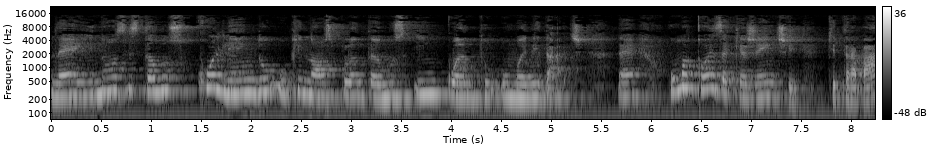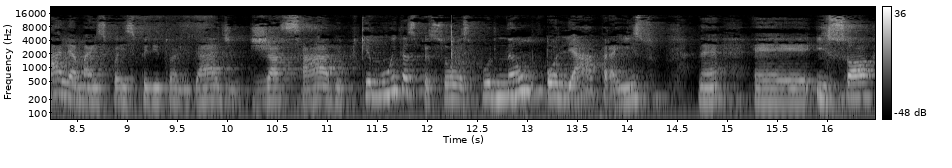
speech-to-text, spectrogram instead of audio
né? E nós estamos colhendo o que nós plantamos enquanto humanidade, né? Uma coisa que a gente que trabalha mais com a espiritualidade já sabe, porque muitas pessoas, por não olhar para isso, né, é, e só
